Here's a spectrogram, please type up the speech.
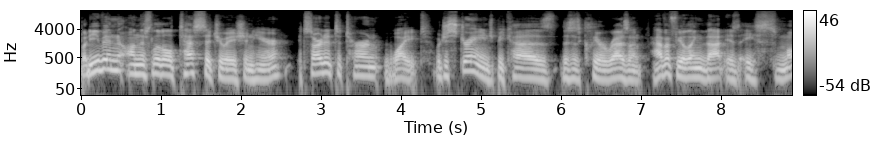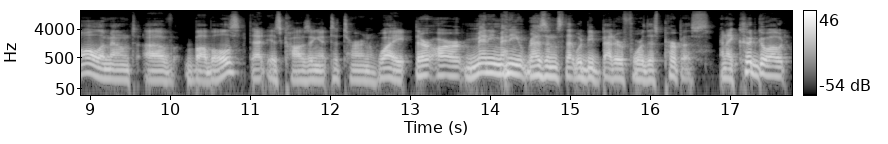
But even on this little test situation here, it started to turn white, which is strange because this is clear resin. I have a feeling that is a small amount of bubbles that is causing it to turn white. There are many, many resins that would be better for this purpose. And I could go out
